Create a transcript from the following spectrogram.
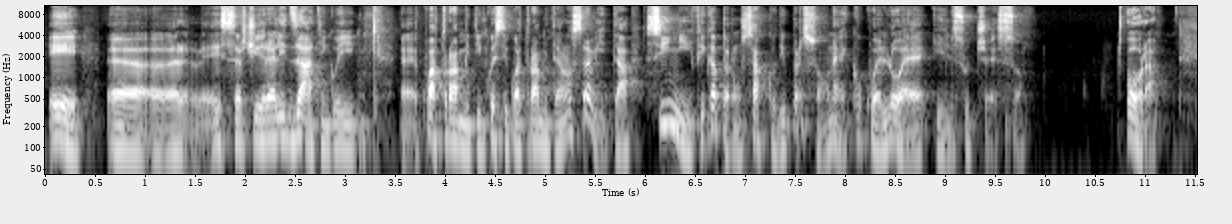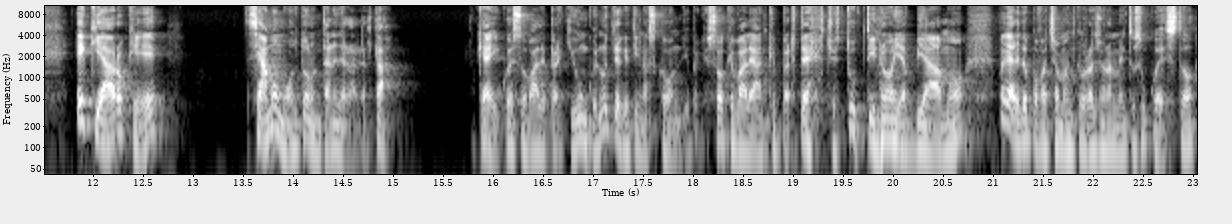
e eh, esserci realizzati in quei eh, quattro ambiti, in questi quattro ambiti della nostra vita, significa per un sacco di persone, ecco, quello è il successo. Ora, è chiaro che siamo molto lontani dalla realtà. Ok, questo vale per chiunque, inutile che ti nascondi, perché so che vale anche per te, cioè tutti noi abbiamo, magari dopo facciamo anche un ragionamento su questo,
